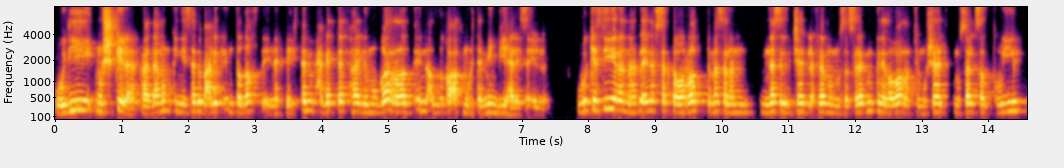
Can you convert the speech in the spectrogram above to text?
ودي مشكلة فده ممكن يسبب عليك أنت ضغط إنك تهتم بحاجات تافهة لمجرد إن أصدقائك مهتمين بيها ليس إلا. وكثيرا ما هتلاقي نفسك تورطت مثلا الناس اللي بتشاهد الأفلام والمسلسلات ممكن يتورط في مشاهدة مسلسل طويل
